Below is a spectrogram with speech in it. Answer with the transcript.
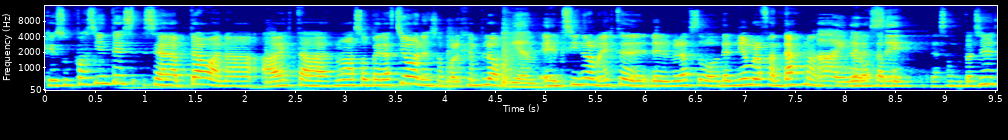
que sus pacientes se adaptaban a, a estas nuevas operaciones, o por ejemplo, Bien. el síndrome este de- del brazo, del miembro fantasma, Ay, de, no, las apu- sí. de las amputaciones,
